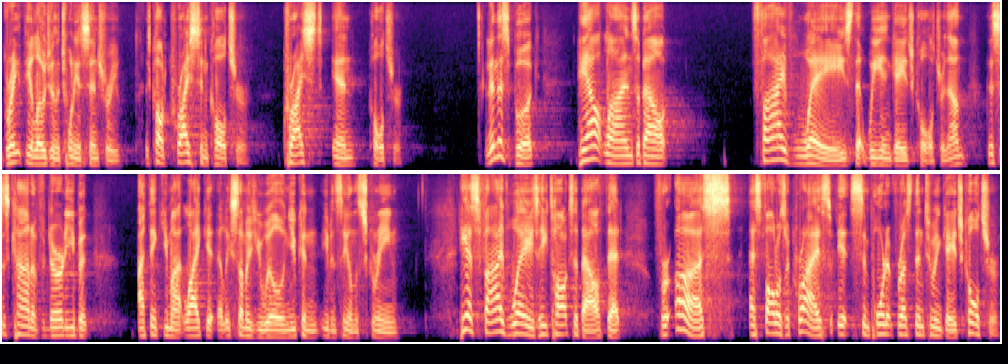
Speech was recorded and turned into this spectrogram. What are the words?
great theologian of the 20th century. It's called Christ in Culture. Christ in Culture. And in this book, he outlines about five ways that we engage culture. Now, this is kind of nerdy, but I think you might like it. At least some of you will, and you can even see on the screen. He has five ways he talks about that for us as followers of Christ, it's important for us then to engage culture.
